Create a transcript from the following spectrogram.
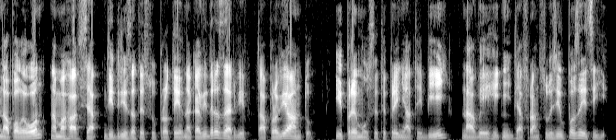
Наполеон намагався відрізати супротивника від резервів та провіанту і примусити прийняти бій на вигідній для французів позиції.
